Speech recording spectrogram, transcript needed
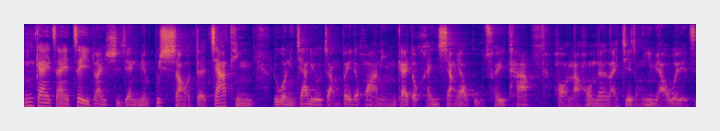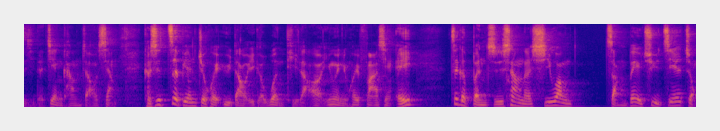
应该在这一段时间里面，不少的家庭，如果你家里有长辈的话，你应该都很想要鼓吹他好，然后呢来接种疫苗，为了自己的健康着想。可是这边就会遇到一个问题了啊，因为你会发现，诶，这个本质上呢，希望。长辈去接种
